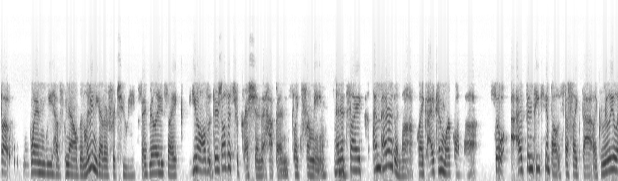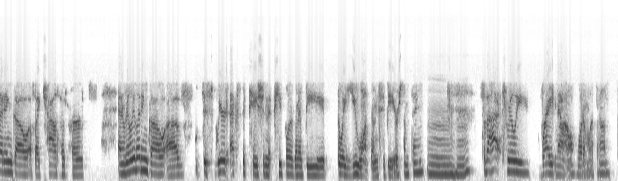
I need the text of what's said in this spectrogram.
But when we have now been living together for two weeks, I realize, like, you know, all the, there's all this regression that happens, like, for me. Mm-hmm. And it's like, I'm better than that. Like, I can work on that. So I've been thinking about stuff like that, like really letting go of like childhood hurts and really letting go of this weird expectation that people are going to be the way you want them to be or something. Mm-hmm. So that's really right now what I'm working on.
